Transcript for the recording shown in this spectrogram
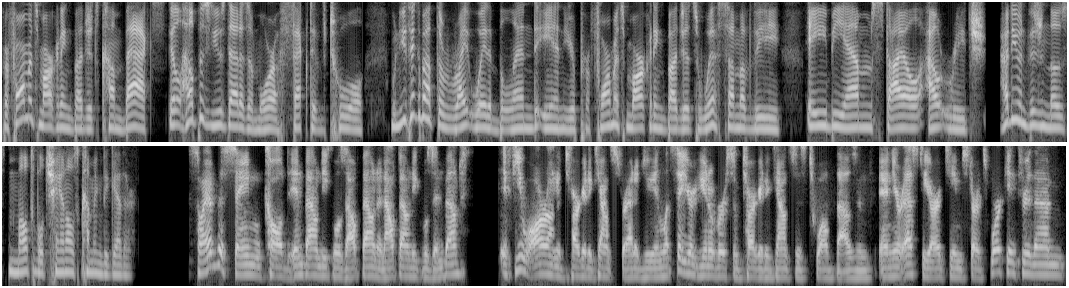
performance marketing budgets come back, it'll help us use that as a more effective tool. When you think about the right way to blend in your performance marketing budgets with some of the ABM style outreach, how do you envision those multiple channels coming together? So I have this saying called inbound equals outbound and outbound equals inbound. If you are on a target account strategy, and let's say your universe of target accounts is 12,000 and your SDR team starts working through them,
